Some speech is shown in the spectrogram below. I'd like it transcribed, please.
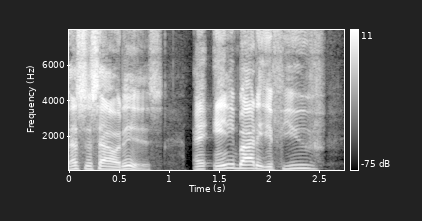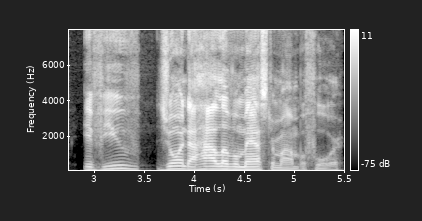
That's just how it is. And anybody if you've if you've joined a high level mastermind before,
